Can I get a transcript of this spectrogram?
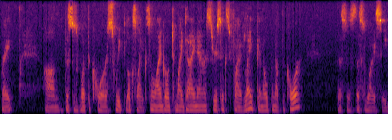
right? Um, this is what the core suite looks like. So when I go to my Dynamics 365 link and open up the core, this is this is what I see.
